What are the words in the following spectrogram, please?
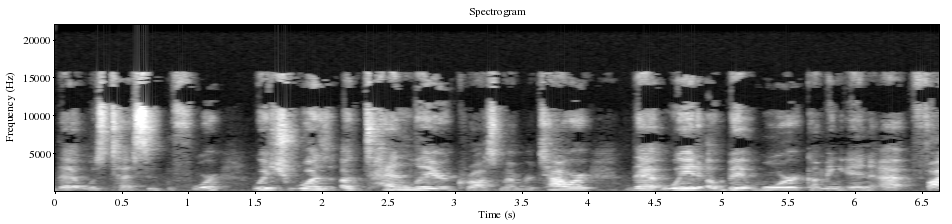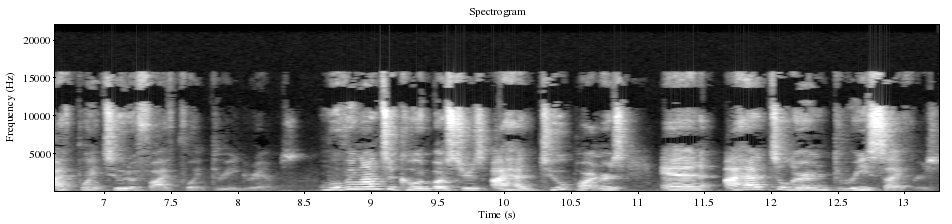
that was tested before, which was a 10 layer cross member tower that weighed a bit more, coming in at 5.2 to 5.3 grams. Moving on to Codebusters, I had two partners and I had to learn three ciphers.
